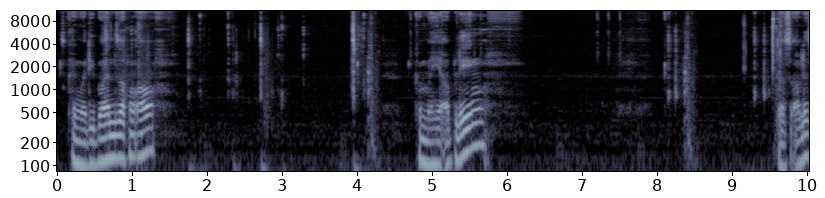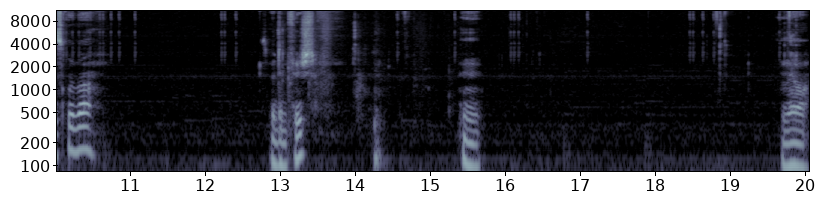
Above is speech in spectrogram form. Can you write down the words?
Jetzt kriegen wir die beiden Sachen auch. Können wir hier ablegen. Das alles rüber. Was mit dem Fisch? Hm. Ja.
